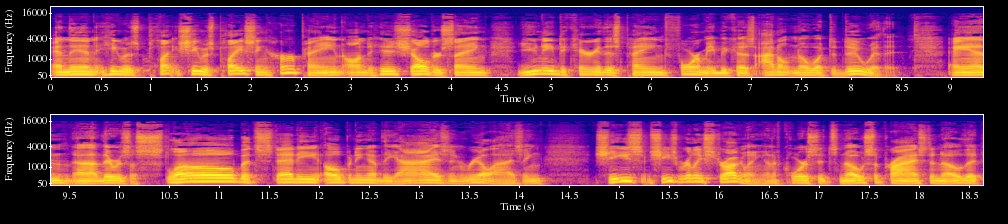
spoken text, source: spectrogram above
and then he was pla- she was placing her pain onto his shoulders saying you need to carry this pain for me because i don't know what to do with it. And uh, there was a slow but steady opening of the eyes and realizing she's she's really struggling. And of course it's no surprise to know that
